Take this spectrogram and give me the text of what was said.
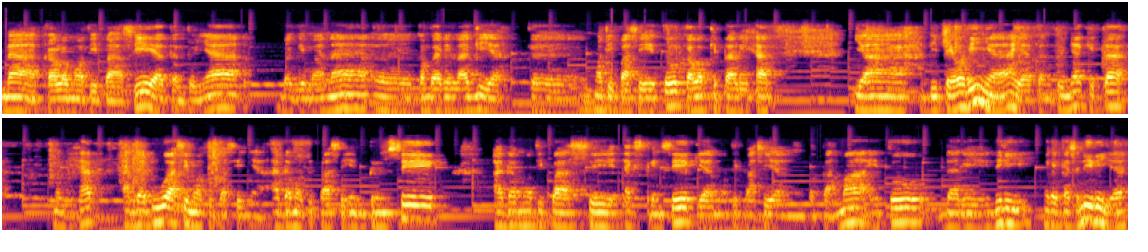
Nah, kalau motivasi ya tentunya bagaimana eh, kembali lagi ya ke motivasi itu kalau kita lihat ya di teorinya ya tentunya kita melihat ada dua sih motivasinya. Ada motivasi intrinsik ada motivasi ekstrinsik. Ya motivasi yang pertama itu dari diri mereka sendiri ya.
